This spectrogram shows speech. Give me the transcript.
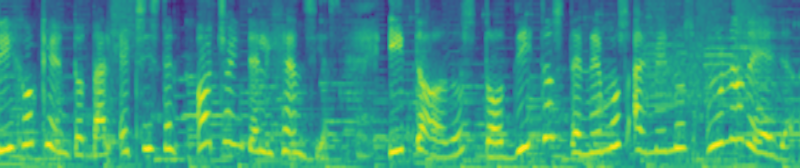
dijo que en total existen ocho inteligencias y todos, toditos tenemos al menos una de ellas.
